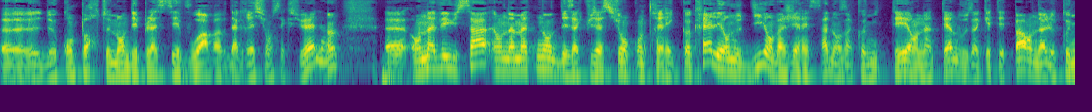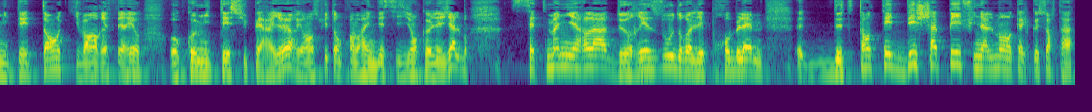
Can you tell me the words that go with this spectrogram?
euh, de comportement déplacé, voire d'agression sexuelle. Hein. Euh, on avait eu ça, on a maintenant des accusations contre Éric Coquerel et on nous dit on va gérer ça dans un comité en interne, vous inquiétez pas, on a le comité temps qui va en référer au, comité supérieur et ensuite on prendra une décision collégiale. cette manière-là de résoudre les problèmes, euh, de tenter d'échapper finalement en quelque sorte à,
